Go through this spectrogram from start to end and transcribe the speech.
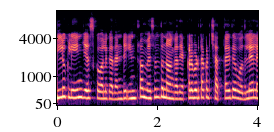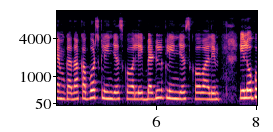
ఇల్లు క్లీన్ చేసుకోవాలి చేసుకోవాలి కదండి. ఇంట్లో మెసులుతున్నాం కదా ఎక్కడ పడితే అక్కడ చెత్త అయితే వదిలేలేము కదా. కబోర్డ్స్ క్లీన్ చేసుకోవాలి బెడ్లు క్లీన్ చేసుకోవాలి. ఈలోపు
